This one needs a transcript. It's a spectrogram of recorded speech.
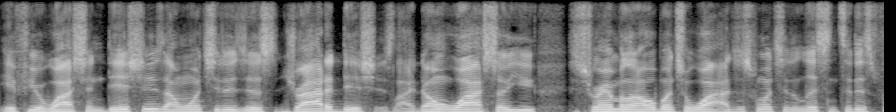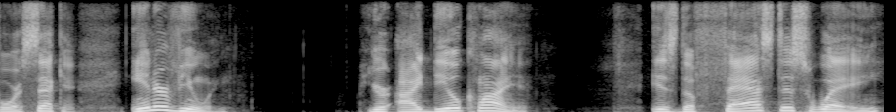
If you're washing dishes, I want you to just dry the dishes. Like don't wash so you scramble a whole bunch of water. I just want you to listen to this for a second. Interviewing your ideal client is the fastest way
